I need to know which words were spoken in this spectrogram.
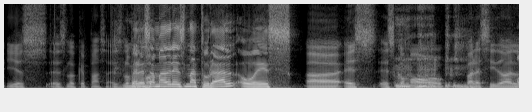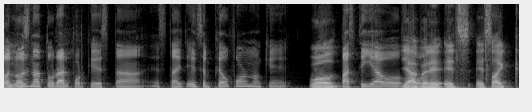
y es, es lo que pasa. Es lo Pero mismo- esa madre es natural o es. ah, es, es como parecido al Bueno, no es natural porque está, está, es en pill form o qué, well, pastilla o. yeah, o- but it, it's it's like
